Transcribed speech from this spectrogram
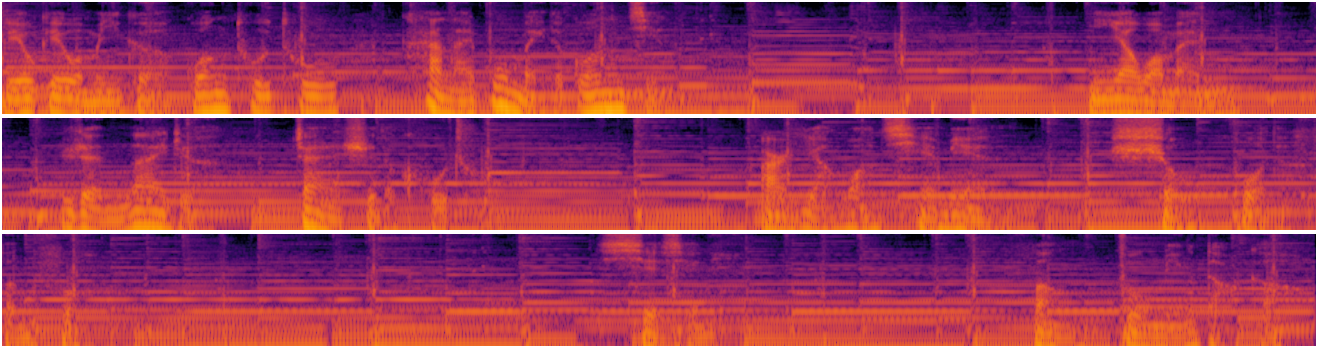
留给我们一个光秃秃、看来不美的光景。你要我们忍耐着战士的苦楚。而仰望前面收获的丰富，谢谢你，奉不明祷告。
